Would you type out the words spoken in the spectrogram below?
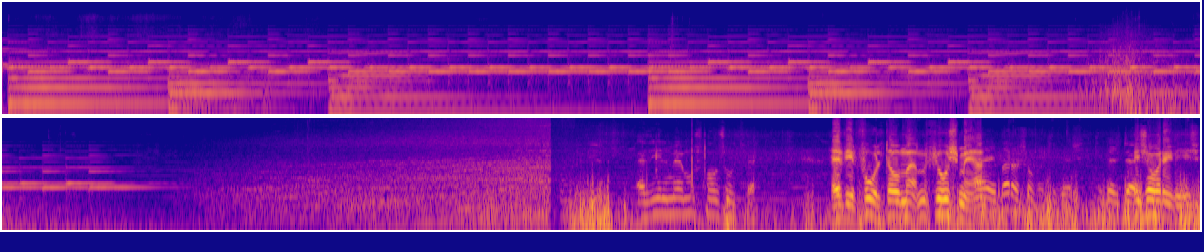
هذه الماء مش موجود فيها. هذه الفول تو ما فيهوش ماء أي برا شوفها كيفاش كيفاش داير. إيش وريني اجا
